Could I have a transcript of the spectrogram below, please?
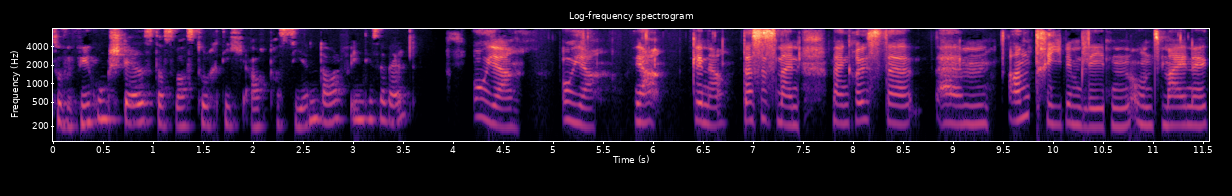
zur Verfügung stellst, das was durch dich auch passieren darf in dieser Welt? Oh ja, oh ja, ja. Genau, das ist mein, mein größter ähm, Antrieb im Leben und meine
